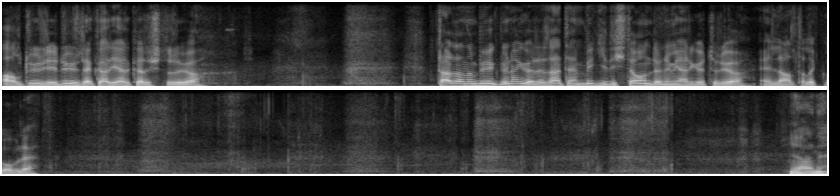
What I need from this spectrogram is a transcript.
600-700 dekar yer karıştırıyor. Tarlanın büyüklüğüne göre zaten bir gidişte 10 dönüm yer götürüyor 56'lık goble. Yani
